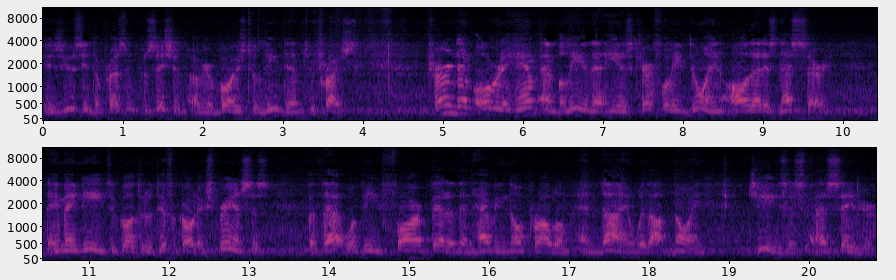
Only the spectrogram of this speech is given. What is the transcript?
is using the present position of your boys to lead them to Christ. Turn them over to Him and believe that He is carefully doing all that is necessary. They may need to go through difficult experiences, but that will be far better than having no problem and dying without knowing Jesus as Savior.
